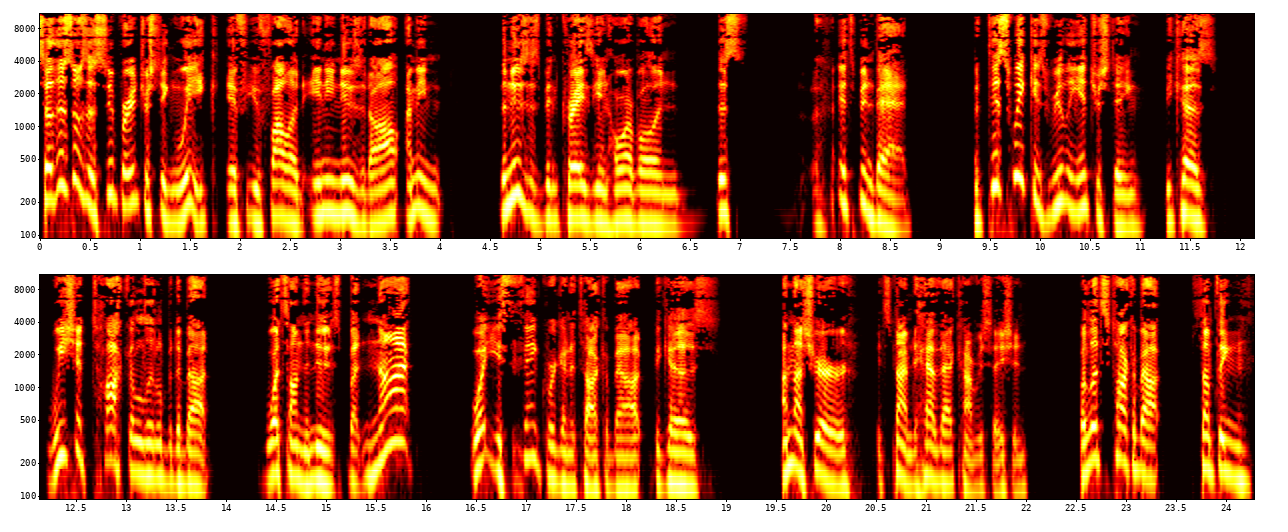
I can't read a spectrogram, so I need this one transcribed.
So this was a super interesting week if you followed any news at all. I mean, the news has been crazy and horrible and this it's been bad. But this week is really interesting because we should talk a little bit about what's on the news, but not what you think we're going to talk about because I'm not sure it's time to have that conversation. But let's talk about something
